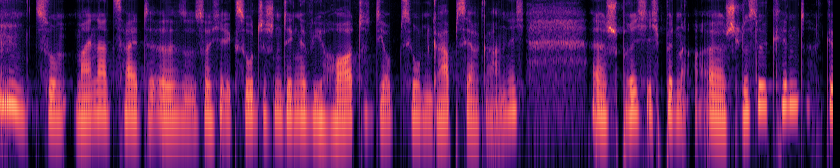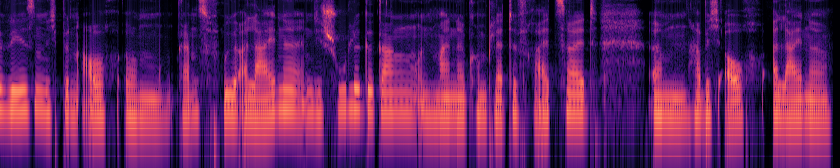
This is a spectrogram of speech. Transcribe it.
zu meiner Zeit äh, solche exotischen Dinge wie Hort, die Optionen gab es ja gar nicht. Äh, sprich, ich bin äh, Schlüsselkind gewesen, ich bin auch ähm, ganz früh alleine in die Schule gegangen und meine komplette Freizeit ähm, habe ich auch alleine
